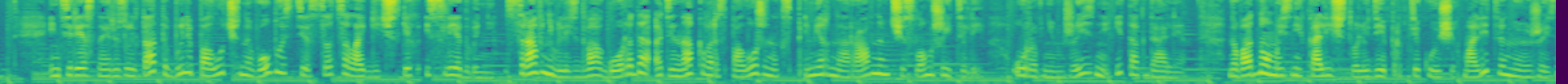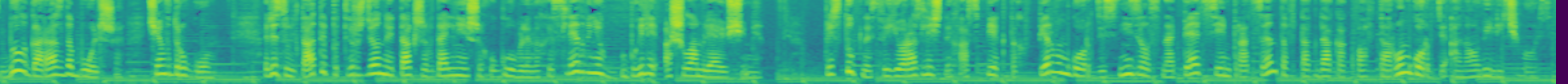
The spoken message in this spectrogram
Интересные результаты были получены в области социологических исследований. Сравнивались два города, одинаково расположенных с примерно равным числом жителей, уровнем жизни и так далее. Но в одном из них количество людей, практикующих молитвенную жизнь, было гораздо больше, чем в другом. Результаты, подтвержденные также в дальнейших углубленных исследованиях, были ошеломляющими. Преступность в ее различных аспектах в первом городе снизилась на 5-7%, тогда как во втором городе она увеличивалась.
